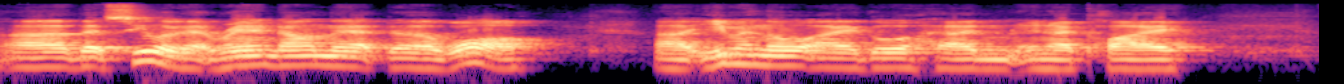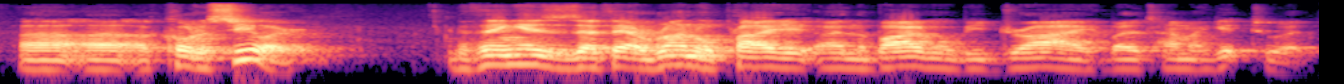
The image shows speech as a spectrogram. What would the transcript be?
uh, that sealer that ran down that uh, wall, uh, even though I go ahead and, and I apply a coat of sealer. The thing is, is that that run will probably, on the bottom will be dry by the time I get to it.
